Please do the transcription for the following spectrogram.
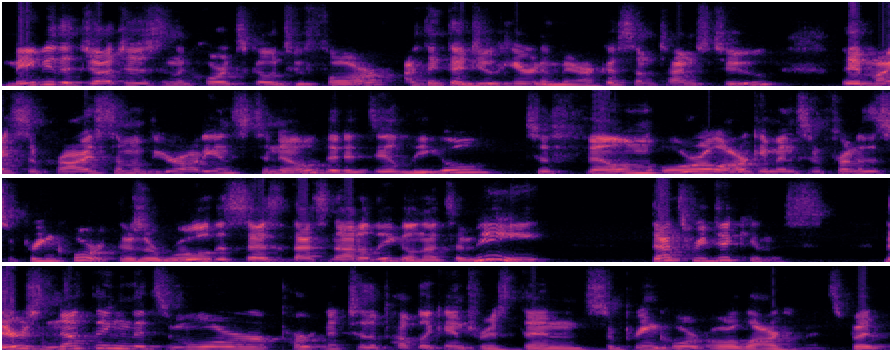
maybe the judges and the courts go too far. I think they do here in America sometimes too. It might surprise some of your audience to know that it's illegal to film oral arguments in front of the Supreme Court. There's a rule that says that that's not illegal. Now, to me, that's ridiculous there's nothing that's more pertinent to the public interest than Supreme Court oral arguments. But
